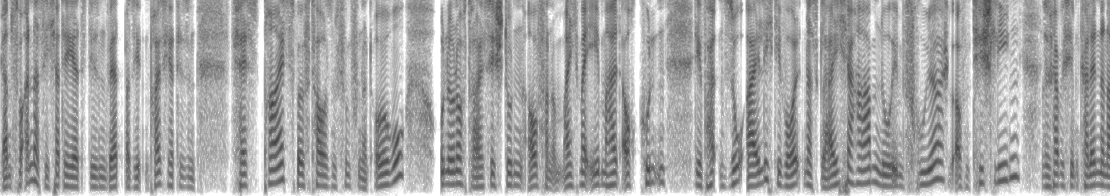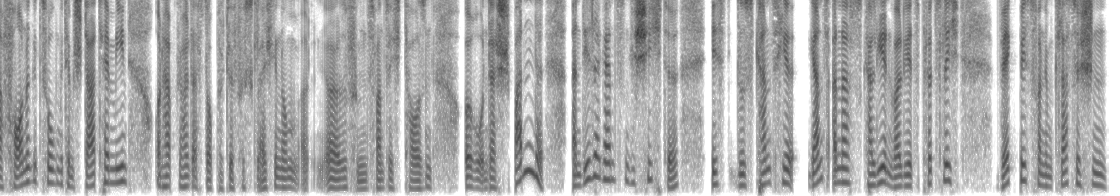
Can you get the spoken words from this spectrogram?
ganz woanders. Ich hatte jetzt diesen wertbasierten Preis, ich hatte diesen Festpreis, 12.500 Euro und nur noch 30 Stunden Aufwand. Und manchmal eben halt auch Kunden, die hatten so eilig, die wollten das Gleiche haben, nur im Frühjahr auf dem Tisch liegen. Also habe ich sie im Kalender nach vorne gezogen mit dem Starttermin und habe halt das Doppelte fürs Gleich genommen, also 25.000 Euro. Und das Spannende an dieser ganzen Geschichte ist, du kannst hier ganz anders skalieren, weil du jetzt plötzlich weg bist von dem klassischen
